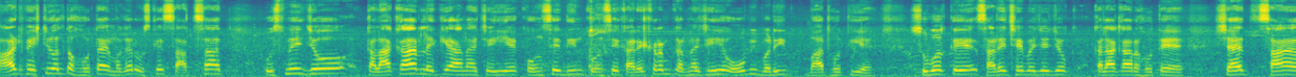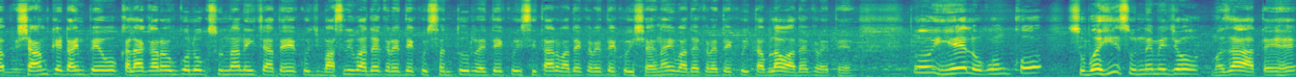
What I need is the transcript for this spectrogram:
आर्ट फेस्टिवल तो होता है मगर उसके साथ साथ उसमें जो कलाकार लेके आना चाहिए कौन से दिन कौन से कार्यक्रम करना चाहिए वो भी बड़ी बात होती है। सुबह के साढ़े छः बजे जो कलाकार होते हैं शायद शा, शाम के टाइम पे वो कलाकारों को लोग सुनना नहीं चाहते कुछ बांसुरी वादक रहते कुछ संतूर रहते कोई सितार वादक रहते कोई शहनाई वादक रहते कोई तबला वादक रहते हैं। तो ये लोगों को सुबह ही सुनने में जो मज़ा आते हैं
